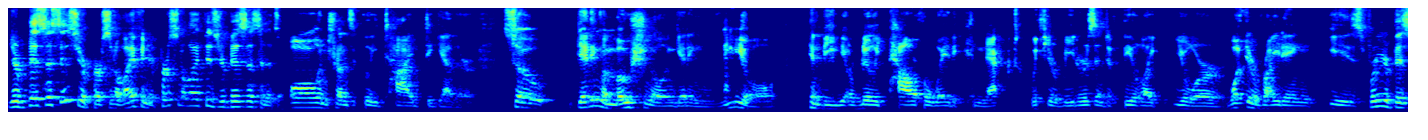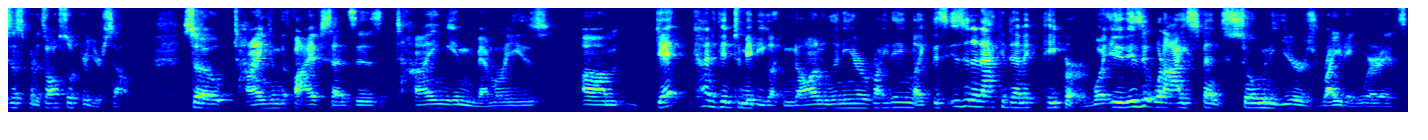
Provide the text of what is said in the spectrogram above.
your business is your personal life and your personal life is your business and it's all intrinsically tied together. So getting emotional and getting real can be a really powerful way to connect with your readers and to feel like your what you're writing is for your business but it's also for yourself. So tying in the five senses tying in memories um, get kind of into maybe like non-linear writing. Like this isn't an academic paper. What it isn't what i spent so many years writing where it's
